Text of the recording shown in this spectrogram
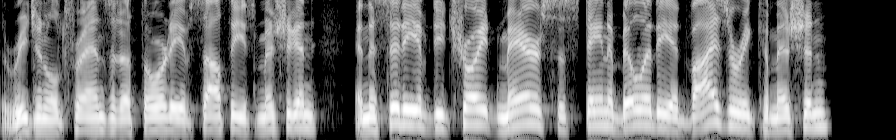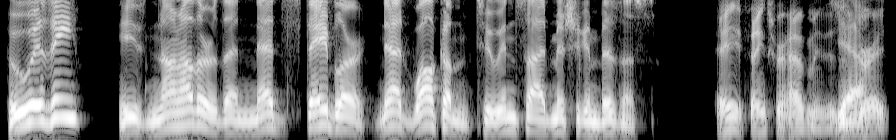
the Regional Transit Authority of Southeast Michigan, and the City of Detroit Mayor's Sustainability Advisory Commission. Who is he? He's none other than Ned Staebler. Ned, welcome to Inside Michigan Business. Hey, thanks for having me. This yeah. is great.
